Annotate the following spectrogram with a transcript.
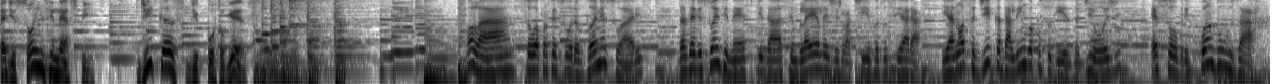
Edições Inesp. Dicas de português. Olá, sou a professora Vânia Soares, das edições Inesp da Assembleia Legislativa do Ceará. E a nossa dica da língua portuguesa de hoje é sobre quando usar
